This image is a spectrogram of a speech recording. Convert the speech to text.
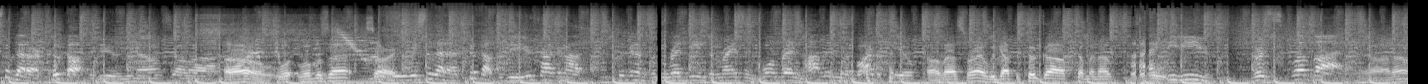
Still got our cook-off to do. You know, so uh, Oh, what, what was that? Sorry. we, we still got a cook-off to do. You're talking about cooking up some red beans and rice and cornbread and hot ladies and barbecue. Oh, that's right. We got the cook-off coming up. Oh, ITV versus Club Vibe. I know.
